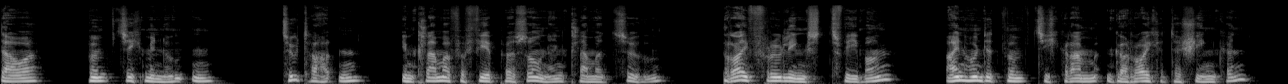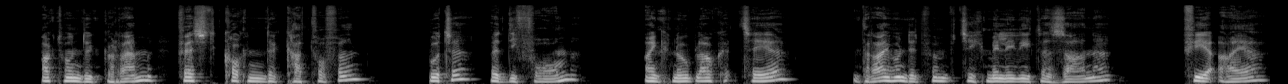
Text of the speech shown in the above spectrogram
Dauer 50 Minuten, Zutaten im Klammer für vier Personen, Klammer zu, drei Frühlingszwiebeln, 150 Gramm geräucherter Schinken, 800 Gramm festkochende Kartoffeln, Butter für die Form, ein Knoblauchzehe, 350 Milliliter Sahne, vier Eier,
